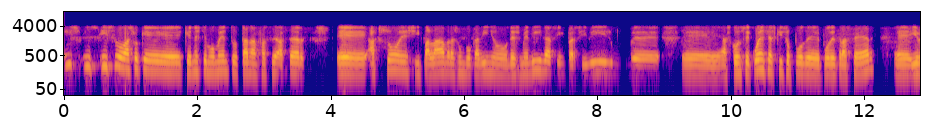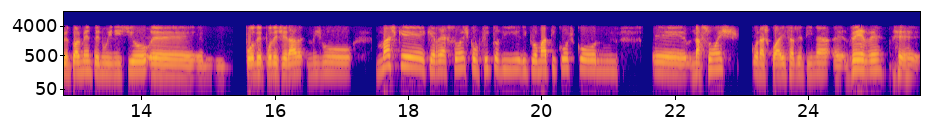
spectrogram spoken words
isso, isso, isso, acho que, que neste momento estão a fazer, a fazer é, ações e palavras um bocadinho desmedidas, sem perceber é, é, as consequências que isso pode, pode trazer e eventualmente no início pode, pode gerar mesmo mais que, que reações, conflitos diplomáticos com nações com as quais a Argentina eh, deve eh,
